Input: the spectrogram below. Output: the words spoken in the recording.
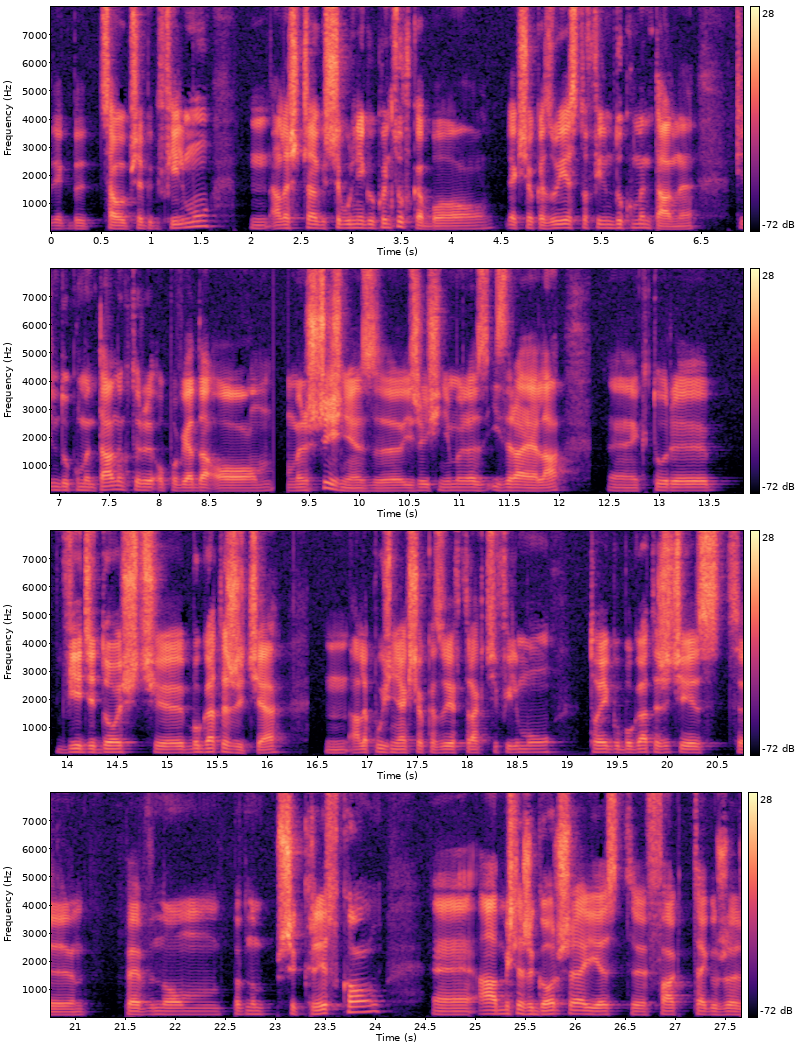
jakby cały przebieg filmu, ale szczególnie jego końcówka, bo jak się okazuje jest to film dokumentalny. Film dokumentalny, który opowiada o mężczyźnie, z, jeżeli się nie mylę, z Izraela, który wiedzie dość bogate życie Mm, ale później, jak się okazuje w trakcie filmu, to jego bogate życie jest e, pewną, pewną przykrywką, e, a myślę, że gorsze jest fakt tego, że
